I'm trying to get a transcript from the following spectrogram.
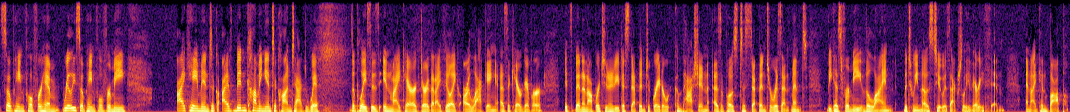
so painful for him, really so painful for me. I came into I've been coming into contact with the places in my character that I feel like are lacking as a caregiver. It's been an opportunity to step into greater compassion as opposed to step into resentment because for me the line between those two is actually very thin and I can bop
